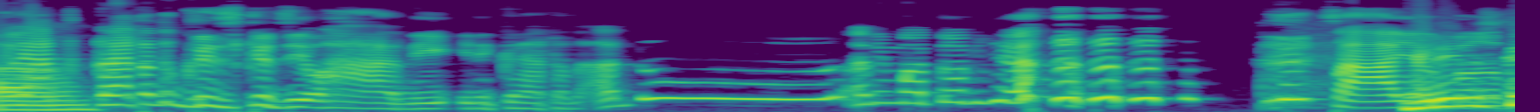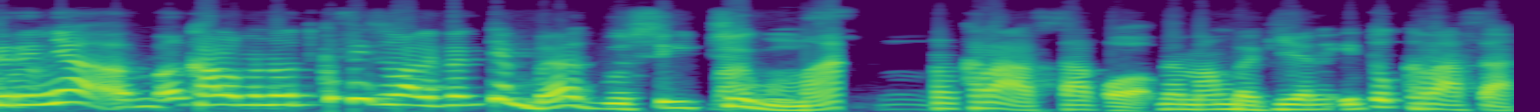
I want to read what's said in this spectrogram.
kelihatan, kelihatan tuh green screen sih. Wah ini ini kelihatan. Aduh animatornya. Sayang Green screen-nya kalau menurutku visual effect-nya bagus sih, Bagus. cuma Hmm. kerasa kok. Memang bagian itu kerasa.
